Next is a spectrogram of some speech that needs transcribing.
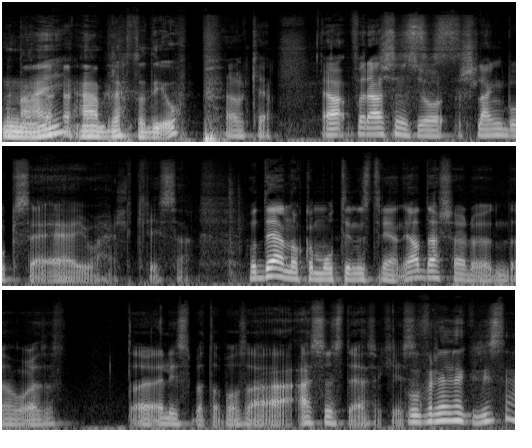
Nei, jeg bretta de opp. Ok. Ja, for jeg syns jo slengbukse er jo helt krise. Og det er noe moteindustrien. Ja, der ser du det Elisabeth har på seg. Jeg, jeg syns det er så krise. Hvorfor er det krise?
